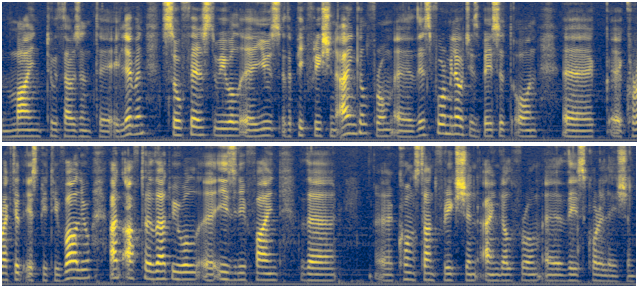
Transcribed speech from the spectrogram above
mine 2011 so first we will uh, use the peak friction angle from uh, this formula which is based on corrected SPT value. And after that we will easily find the constant friction angle from this correlation.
